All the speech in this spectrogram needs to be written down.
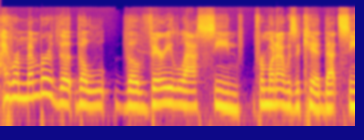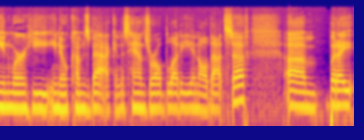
I remember the the the very last scene from when I was a kid. That scene where he, you know, comes back and his hands are all bloody and all that stuff. Um, but I,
